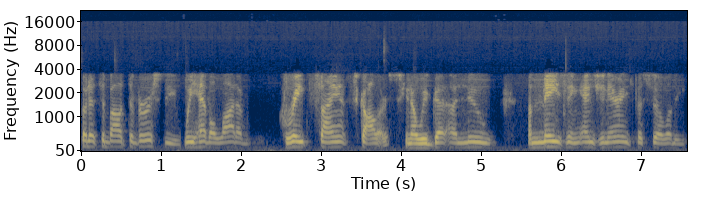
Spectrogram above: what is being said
but it's about diversity. We have a lot of great science scholars. You know, we've got a new amazing engineering facility.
